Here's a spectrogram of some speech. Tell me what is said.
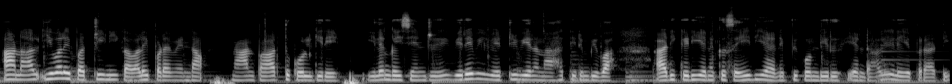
ஆனால் இவளை பற்றி நீ கவலைப்பட வேண்டாம். நான் பார்த்து கொள்கிறேன். இலங்கை சென்று விரைவில் வெற்றி வீரனாக திரும்பி வா. அடிக்கடி எனக்கு செய்தியை அனுப்பி கொண்டிரு என்றாள் இளைய பிராட்டி.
